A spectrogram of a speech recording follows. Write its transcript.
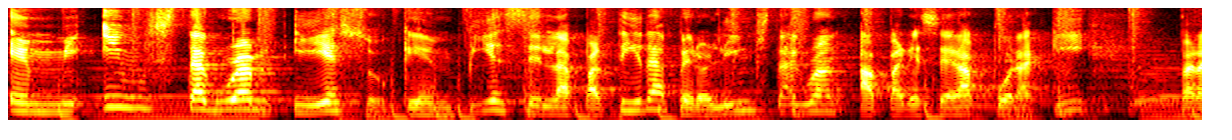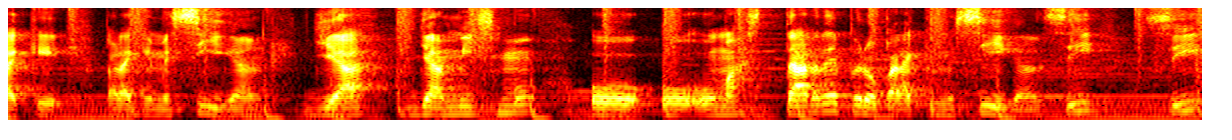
en mi Instagram y eso, que empiece la partida, pero el Instagram aparecerá por aquí para que, para que me sigan ya, ya mismo o, o más tarde, pero para que me sigan, ¿sí? Sí,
